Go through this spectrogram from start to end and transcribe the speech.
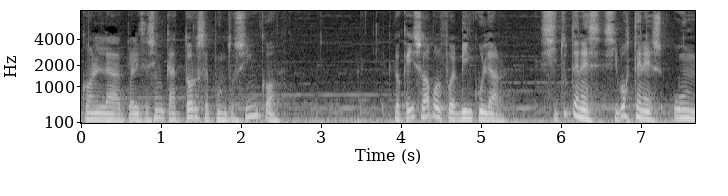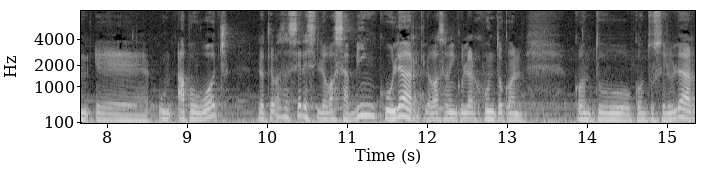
con la actualización 14.5, lo que hizo Apple fue vincular Si tú tenés, si vos tenés un, eh, un Apple Watch, lo que vas a hacer es lo vas a vincular, lo vas a vincular junto con, con, tu, con tu celular,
